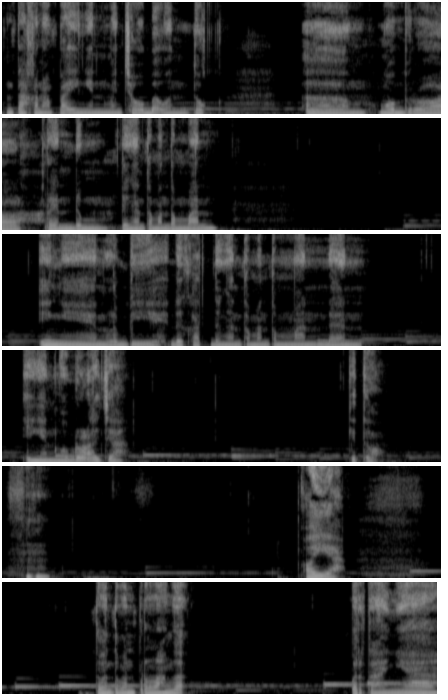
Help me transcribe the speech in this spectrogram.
entah kenapa ingin mencoba untuk um, ngobrol random dengan teman-teman, ingin lebih dekat dengan teman-teman dan ingin ngobrol aja. Gitu. Oh iya. Teman-teman pernah nggak bertanya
